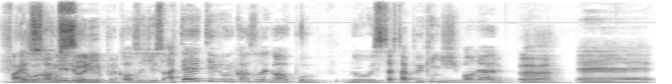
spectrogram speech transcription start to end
faz eu o só possível. melhorei por pra- causa disso. Até teve um caso legal, pô, no Startup Weekend de Balneário. Aham. É,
